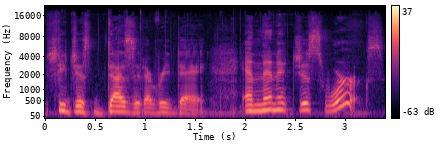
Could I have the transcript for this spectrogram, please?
She just does it every day. And then it just works.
